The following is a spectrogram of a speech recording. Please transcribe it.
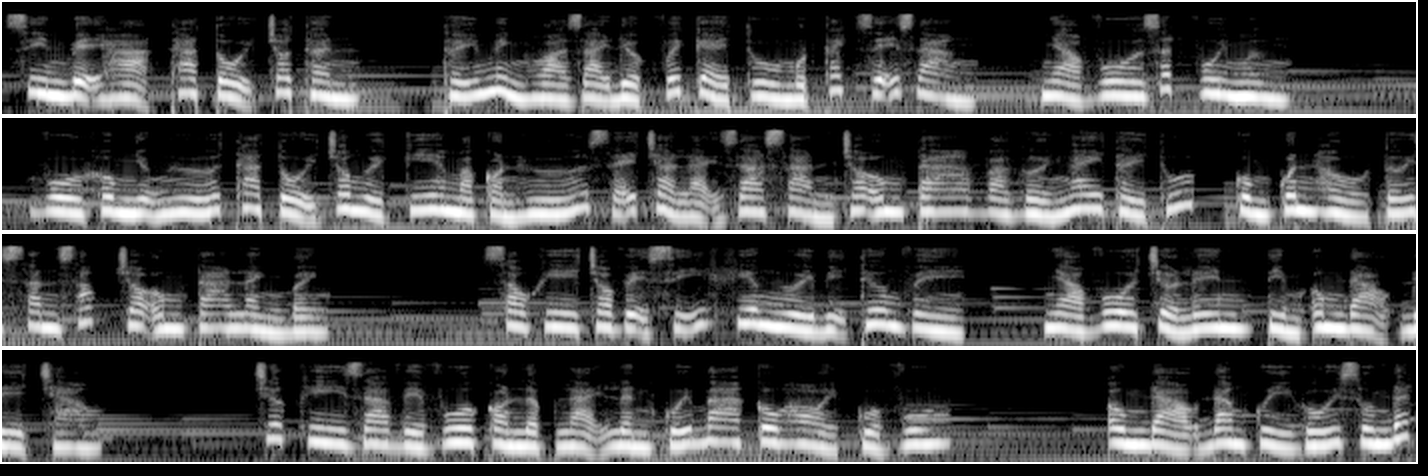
Xin bệ hạ tha tội cho thần, thấy mình hòa giải được với kẻ thù một cách dễ dàng, nhà vua rất vui mừng. Vua không những hứa tha tội cho người kia mà còn hứa sẽ trả lại gia sản cho ông ta và gửi ngay thầy thuốc cùng quân hầu tới săn sóc cho ông ta lành bệnh. Sau khi cho vệ sĩ khiêng người bị thương về, nhà vua trở lên tìm ông đạo để chào. Trước khi ra về vua còn lập lại lần cuối ba câu hỏi của vua. Ông đạo đang quỳ gối xuống đất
